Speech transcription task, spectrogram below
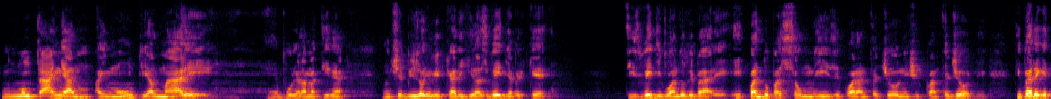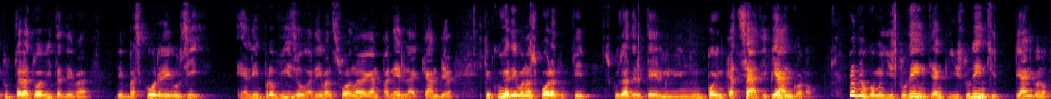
in montagna, ai monti, al mare, eppure la mattina non c'è bisogno che carichi la sveglia perché ti svegli quando ti pare e quando passa un mese, 40 giorni, 50 giorni, ti pare che tutta la tua vita debba, debba scorrere così e all'improvviso arriva il suono della campanella e cambia. Per cui arrivano a scuola tutti, scusate il termine, un po' incazzati, piangono, proprio come gli studenti, anche gli studenti piangono.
